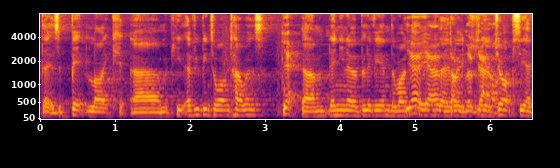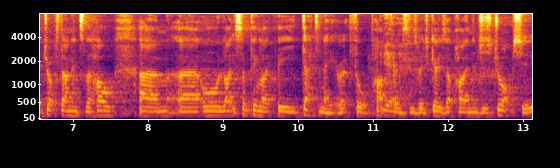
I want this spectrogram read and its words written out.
that it's a bit like. Um, have, you, been to Alton Towers? Yeah. Um, and you know Oblivion, the ride. Yeah, yeah, the, don't look yeah, down. drops, yeah, drops down into the hole, um, uh, or like something like the detonator at Thorpe Park, for instance, which goes up high and then just drops you.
